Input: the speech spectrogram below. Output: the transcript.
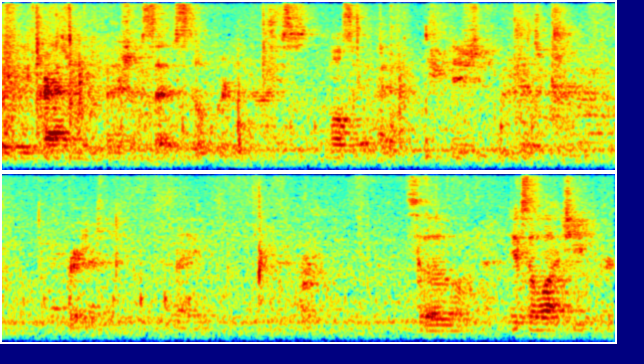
but the Craftsman professional set is still pretty nice. Most of it I have issues with this breaking? So it's a lot cheaper,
